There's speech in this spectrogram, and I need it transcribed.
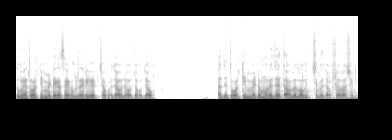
তুমি তোমার টিমমেটের কাছে এখন যাই রিভাইভ চাও যাও যাও যাও যাও। আর যে তোমার টিমমেটও মরে যায়, তাহলে লবিতে চলে যাও সরাসরি।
